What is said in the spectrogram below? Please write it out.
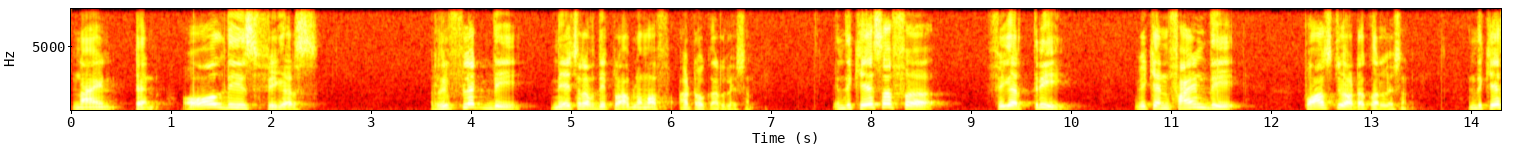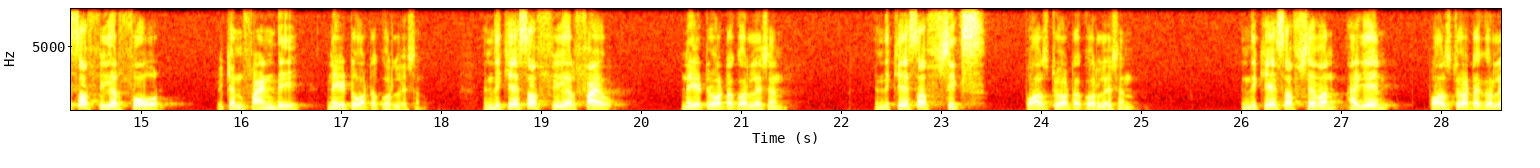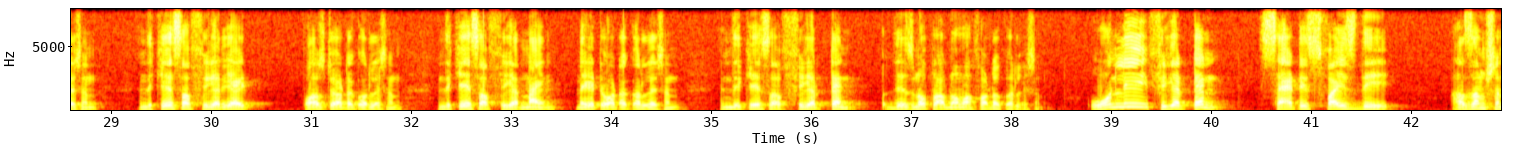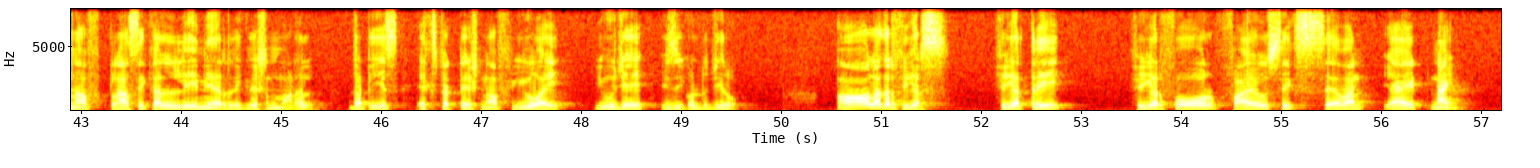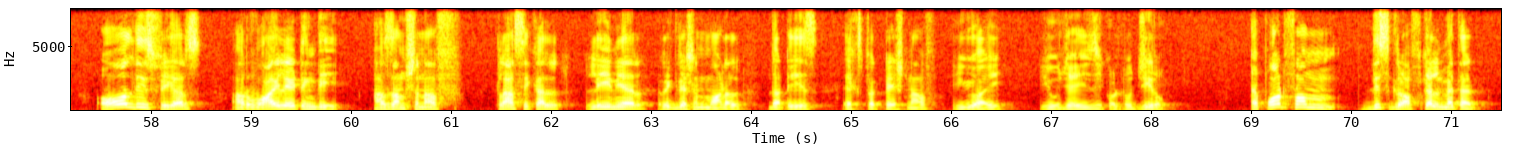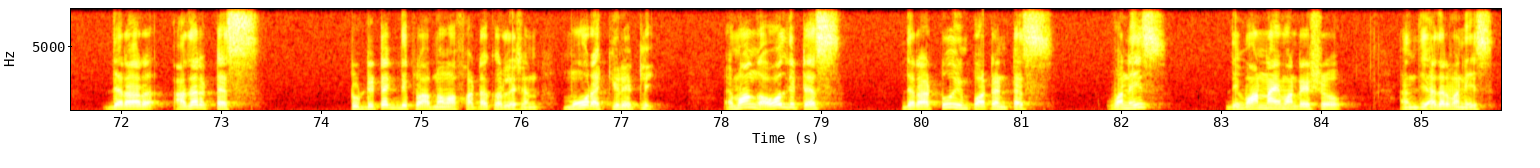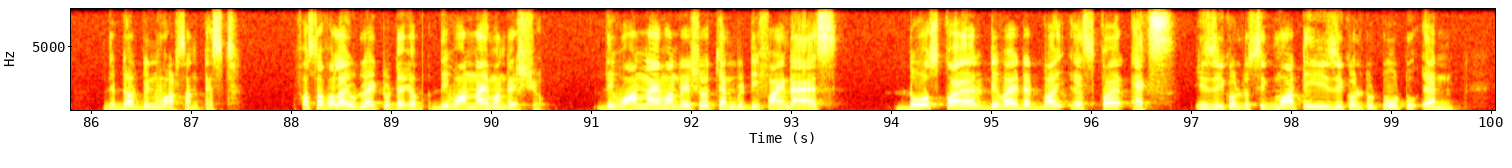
9, 10, all these figures reflect the nature of the problem of autocorrelation. In the case of uh, figure 3, we can find the positive autocorrelation. In the case of figure 4, we can find the negative autocorrelation. In the case of figure 5, negative autocorrelation. In the case of 6, positive autocorrelation. In the case of 7, again positive autocorrelation. In the case of figure 8, positive autocorrelation. In the case of figure 9, negative autocorrelation. In the case of figure 10, there is no problem of autocorrelation. Only figure 10 satisfies the assumption of classical linear regression model that is expectation of ui uj is equal to 0. All other figures, figure 3, figure 4, 5, 6, 7, 8, 9, all these figures are violating the assumption of classical linear regression model that is expectation of ui uj is equal to 0. Apart from this graphical method, there are other tests to detect the problem of autocorrelation more accurately. Among all the tests, there are two important tests. One is the von Neumann ratio and the other one is the Durbin-Watson test. First of all, I would like to take up the von Neumann ratio. The von Neumann ratio can be defined as dou square divided by s square x is equal to sigma t is equal to 2 to n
